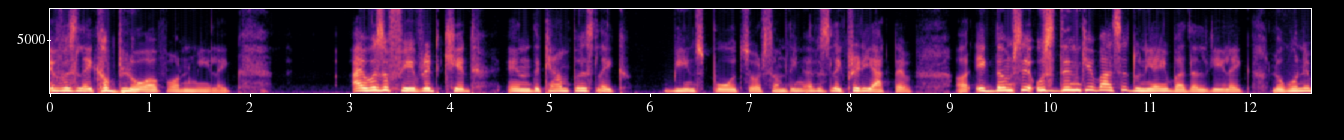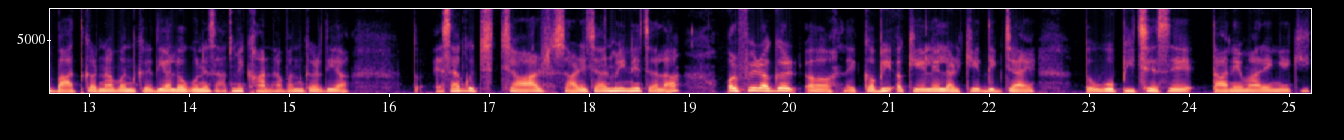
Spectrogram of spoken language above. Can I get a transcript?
it was like a blow up on me like I was a favourite kid in the campus, like, be in sports or something. I was like pretty active. और एकदम से उस दिन के बाद से दुनिया ही बदल गई लाइक like, लोगों ने बात करना बंद कर दिया लोगों ने साथ में खाना बंद कर दिया तो ऐसा कुछ चार साढ़े चार महीने चला और फिर अगर लाइक कभी अकेले लड़के दिख जाएँ तो वो पीछे से ताने मारेंगे कि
